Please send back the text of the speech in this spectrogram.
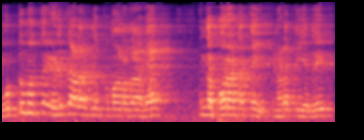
ஒட்டுமொத்த எழுத்தாளர்களுக்குமானதாக இந்த போராட்டத்தை நடத்தியது.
